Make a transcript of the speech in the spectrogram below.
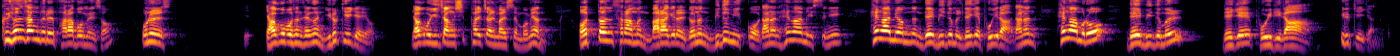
그 현상들을 바라보면서 오늘 야고보 선생은 이렇게 얘기해요. 야고보 2장 18절 말씀 보면 어떤 사람은 말하기를 너는 믿음이 있고 나는 행함이 있으니 행함이 없는 내 믿음을 내게 보이라. 나는 행함으로 내 믿음을 내게 보이리라. 이렇게 얘기합니다.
